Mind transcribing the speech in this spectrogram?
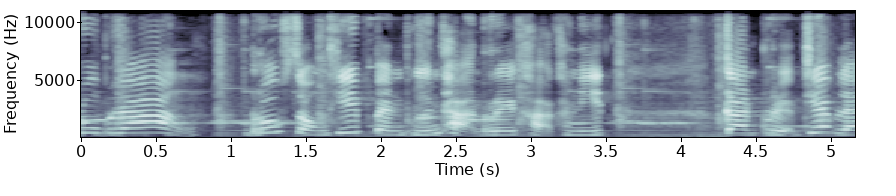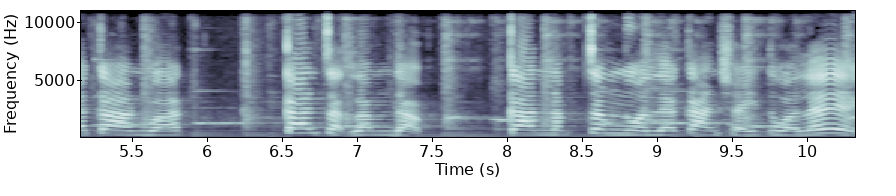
รูปร่าง รูปทรงที่เป็นพื้นฐานเรขาคณิต การเปรียบเทียบและการวัด การจัดลำดับ การนับจำนวนและการใช้ตัวเลข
